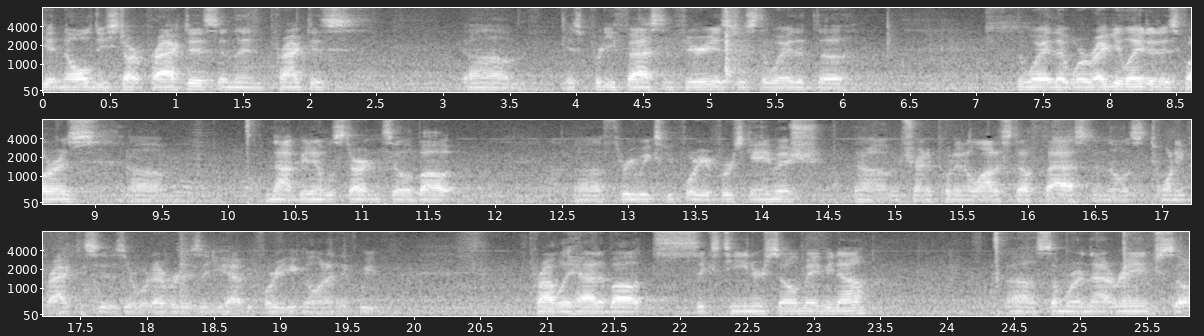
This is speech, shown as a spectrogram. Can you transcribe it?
getting old, you start practice, and then practice um, is pretty fast and furious. Just the way that the the way that we're regulated as far as um, not being able to start until about uh, three weeks before your first game ish. Um, trying to put in a lot of stuff fast in those 20 practices or whatever it is that you have before you get going. I think we've probably had about 16 or so, maybe now, uh, somewhere in that range. So,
